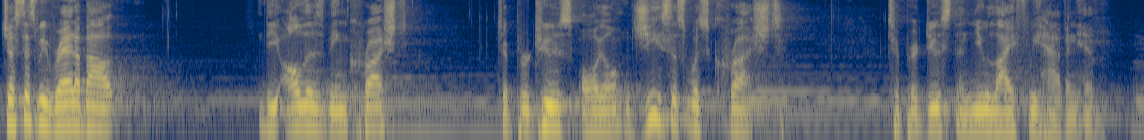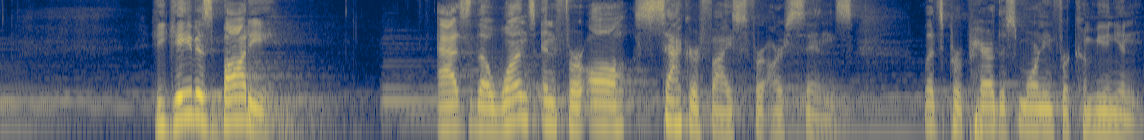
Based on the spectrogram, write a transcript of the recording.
Just as we read about the olives being crushed to produce oil, Jesus was crushed to produce the new life we have in him. He gave his body as the once and for all sacrifice for our sins. Let's prepare this morning for communion.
